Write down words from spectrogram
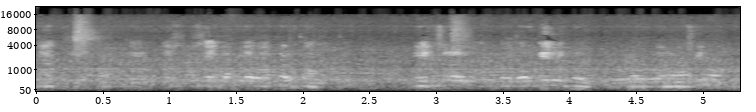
નાખીએ આપણે પેસ્ટિસાઇડ આપણે વાપરતા નથી નેચરલ ઓર્ગેનિક વાવવાનું છે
